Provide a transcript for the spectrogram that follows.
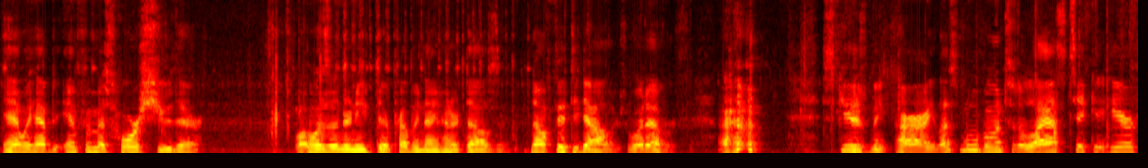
And we have the infamous horseshoe there. What was underneath there? Probably 900000 No, $50. Whatever. Excuse me. Alright, let's move on to the last ticket here.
